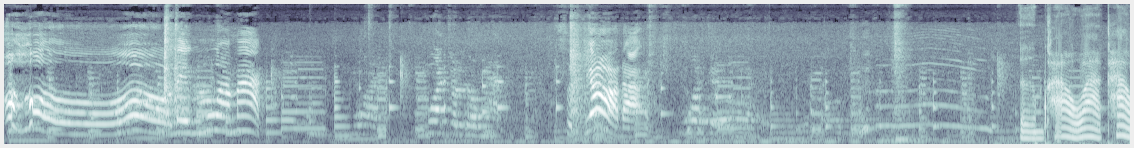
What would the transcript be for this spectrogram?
โอ้โห เล็งมั่วมากม้วนจนลงอะ สุดยอดอะ เอิมข้าวว่าข้าว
